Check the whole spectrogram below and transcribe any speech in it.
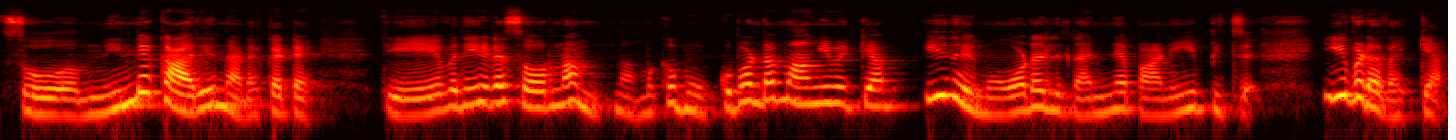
സോ നിന്റെ കാര്യം നടക്കട്ടെ. രേവതിയുടെ സ്വർണം നമുക്ക് മുക്കുപണ്ടം വാങ്ങി വയ്ക്കാം ഇതേ മോഡൽ തന്നെ പണിയിപ്പിച്ച് ഇവിടെ വയ്ക്കാം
